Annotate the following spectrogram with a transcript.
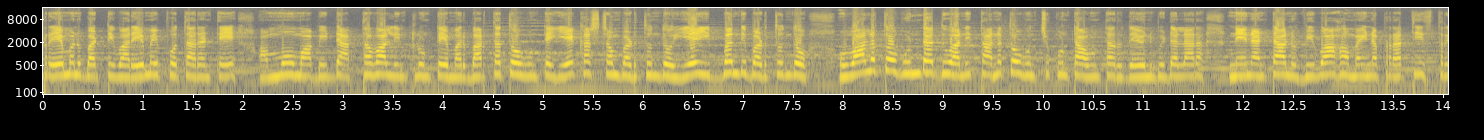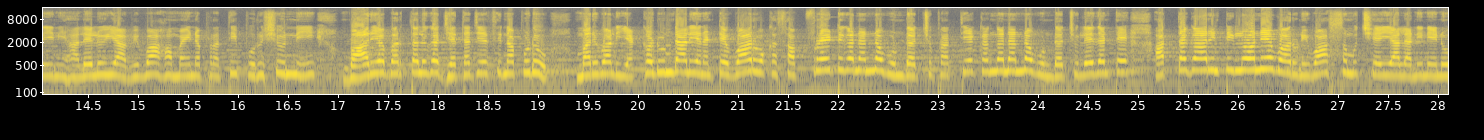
ప్రేమను బట్టి వారు ఏమైపోతారంటే అమ్మో మా బిడ్డ అత్త వాళ్ళ ఇంట్లో ఉంటే మరి భర్తతో ఉంటే ఏ కష్టం పడుతుందో ఏ ఇబ్బంది పడుతుందో వాళ్ళతో ఉండద్దు అని తనతో ఉంచుకుంటా ఉంటారు దేవుని బిడ్డలారా. నేనంటాను వివాహమైన ప్రతి స్త్రీని హలెలుయ వివాహమైన ప్రతి పురుషుణ్ణి భార్యాభర్తలుగా జత చేసినప్పుడు మరి వాళ్ళు ఎక్కడుండాలి అని అంటే వారు ఒక సపరేట్గానన్నా ఉండొచ్చు ప్రత్యేకంగానన్నా ఉండొచ్చు. లేదంటే అత్తగారింటిలోనే వారు నివాసము చేయాలని నేను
